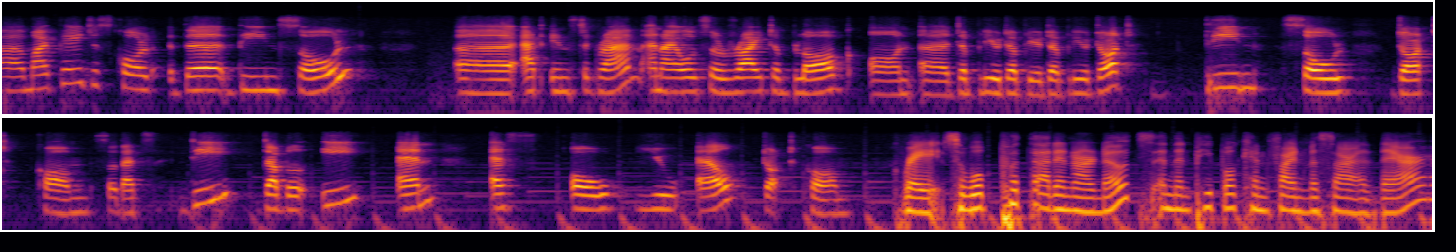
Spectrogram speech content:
Uh, my page is called the Deen Soul. Uh, at Instagram, and I also write a blog on uh, www.deensoul.com. So that's D E E N S O U L dot com. Great. So we'll put that in our notes and then people can find Maisara there.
